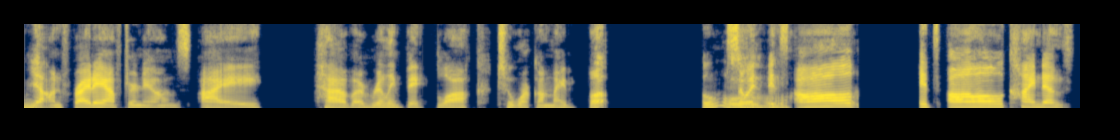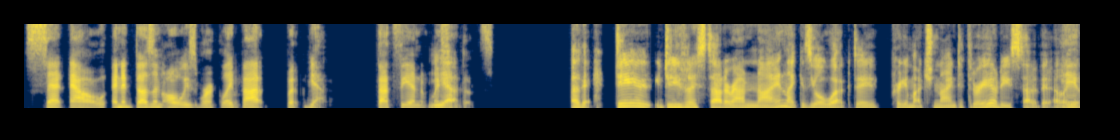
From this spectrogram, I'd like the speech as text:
yeah, on Friday afternoons, I have a really big block to work on my book. Oh. So it, it's all it's all kind of set out and it doesn't always work like that. But yeah, that's the end of my yeah. sentence. Okay. Do you do you usually start around nine? Like is your work day pretty much nine to three or do you start a bit earlier?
